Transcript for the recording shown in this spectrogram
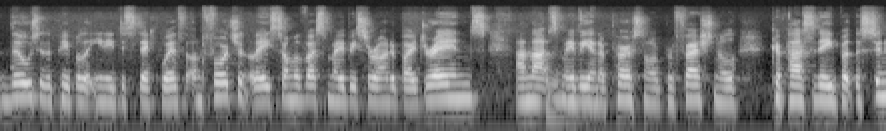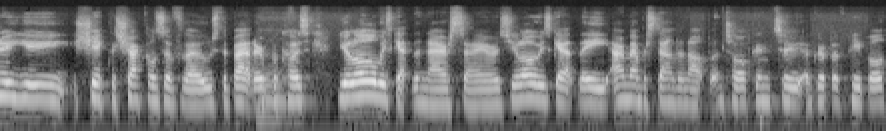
those are the people that you need to stick with. Unfortunately, some of us may be surrounded by drains, and that's mm. maybe in a personal or professional capacity. But the sooner you shake the shackles of those, the better, mm. because you'll always get the naysayers. You'll always get the. I remember standing up and talking to a group of people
